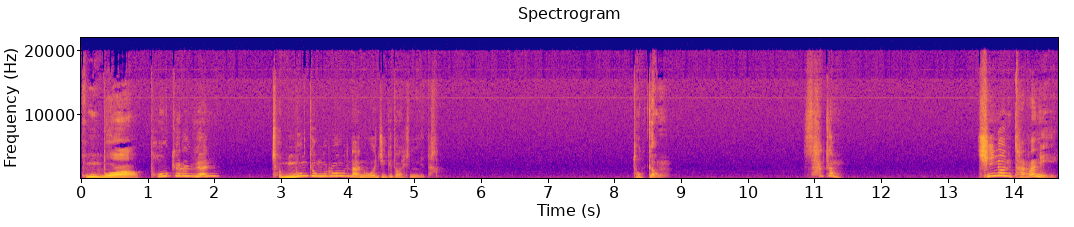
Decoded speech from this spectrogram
공부와 포교를 위한 전문경으로 나누어지기도 합니다. 독경, 사경, 진은 다라니,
